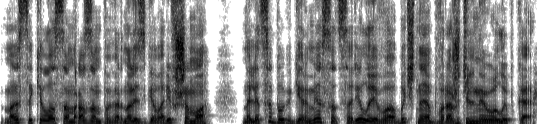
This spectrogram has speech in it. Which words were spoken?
Мы с Икилосом разом повернулись к говорившему. На лице бога Гермеса царила его обычная обворожительная улыбка.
